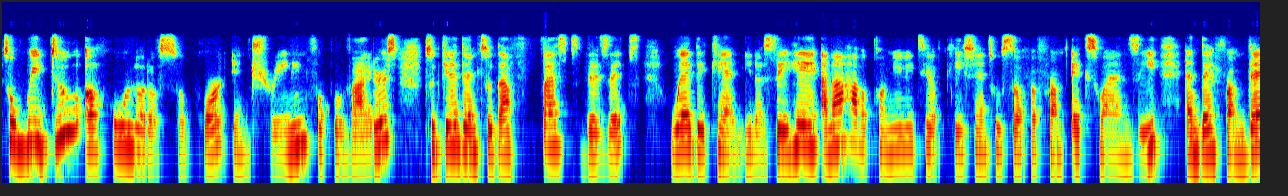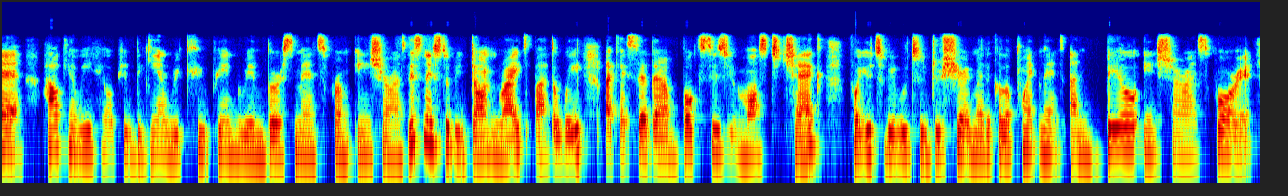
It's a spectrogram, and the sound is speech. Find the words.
So we do do a whole lot of support and training for providers to get them to that first visit where they can, you know, say, hey, and I have a community of patients who suffer from X, Y, and Z. And then from there, how can we help you begin recouping reimbursements from insurance? This needs to be done right, by the way. Like I said, there are boxes you must check for you to be able to do shared medical appointments and bill insurance for it.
